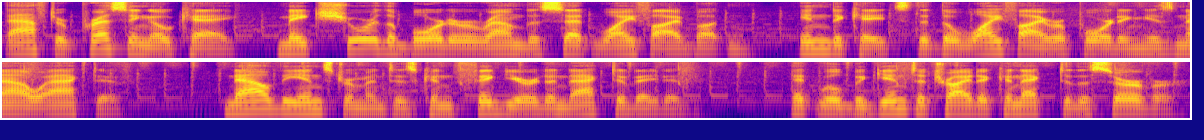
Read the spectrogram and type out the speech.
After pressing OK, make sure the border around the Set Wi-Fi button indicates that the Wi-Fi reporting is now active. Now the instrument is configured and activated. It will begin to try to connect to the server.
